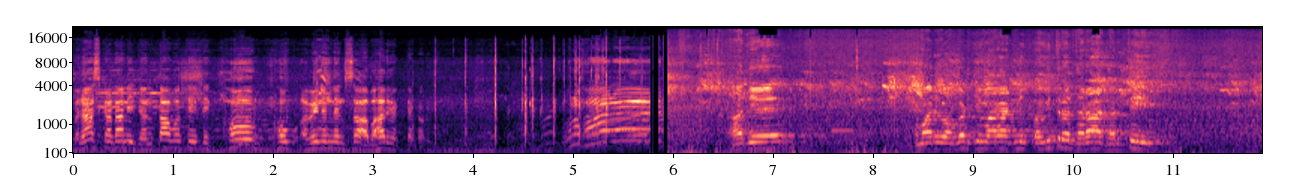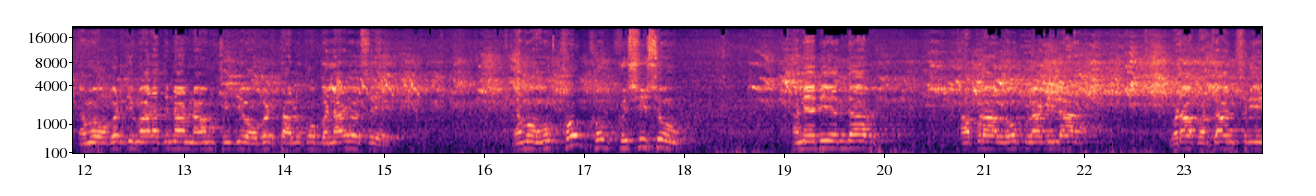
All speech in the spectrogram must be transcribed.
બનાસકાંઠાની જનતા વતીથી ખૂબ ખૂબ અભિનંદન સહ આભાર વ્યક્ત કરું આજે અમારી ઓગળજી મહારાજની પવિત્ર ધરા ધરતી, એમાં ઓગળજી મહારાજના નામથી જે ઓગળ તાલુકો બનાવ્યો છે, એમાં હું ખૂબ ખૂબ ખુશી છું અને એની અંદર આપણા લોકલાડીલા વડાપ્રધાન શ્રી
